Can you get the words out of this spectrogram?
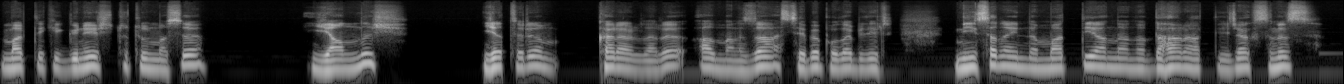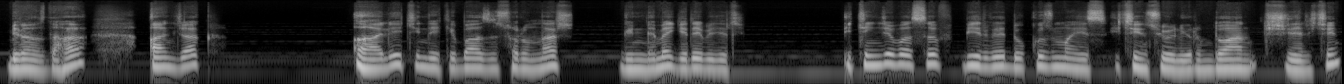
Mart'taki güneş tutulması yanlış yatırım kararları almanıza sebep olabilir. Nisan ayında maddi anlamda daha rahatlayacaksınız biraz daha. Ancak aile içindeki bazı sorunlar gündeme gelebilir. İkinci vasıf 1 ve 9 Mayıs için söylüyorum doğan kişiler için.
